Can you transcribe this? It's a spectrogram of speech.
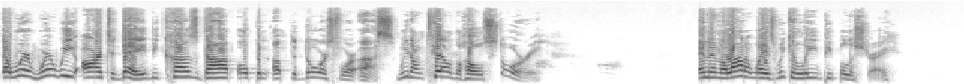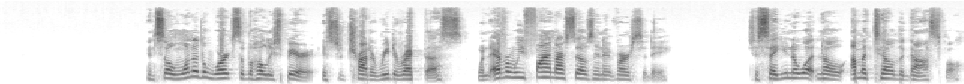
that we're where we are today because God opened up the doors for us. We don't tell the whole story. And in a lot of ways, we can lead people astray. And so, one of the works of the Holy Spirit is to try to redirect us whenever we find ourselves in adversity to say, you know what? No, I'm going to tell the gospel,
